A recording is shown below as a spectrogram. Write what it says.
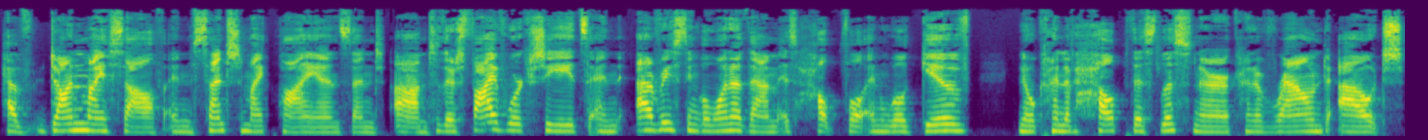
have done myself and sent to my clients. And um, so there's five worksheets and every single one of them is helpful and will give, you know, kind of help this listener kind of round out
